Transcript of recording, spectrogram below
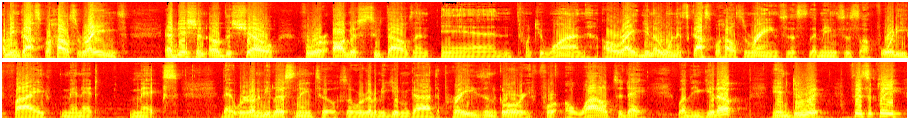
I mean, Gospel House Reigns edition of the show for August 2021. All right, you know, when it's Gospel House Reigns, that means it's a 45 minute mix that we're going to be listening to. So we're going to be giving God the praise and the glory for a while today. Whether you get up and do it physically,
